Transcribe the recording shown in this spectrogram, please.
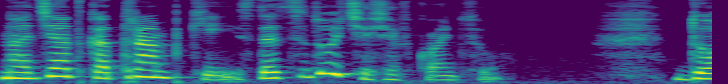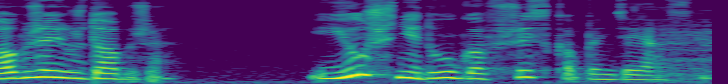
Na dziadka trampki, zdecydujcie się w końcu. Dobrze, już dobrze. Już niedługo wszystko będzie jasne.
